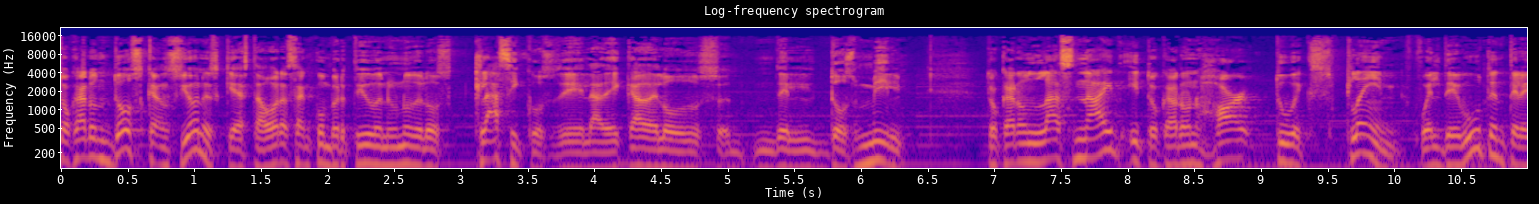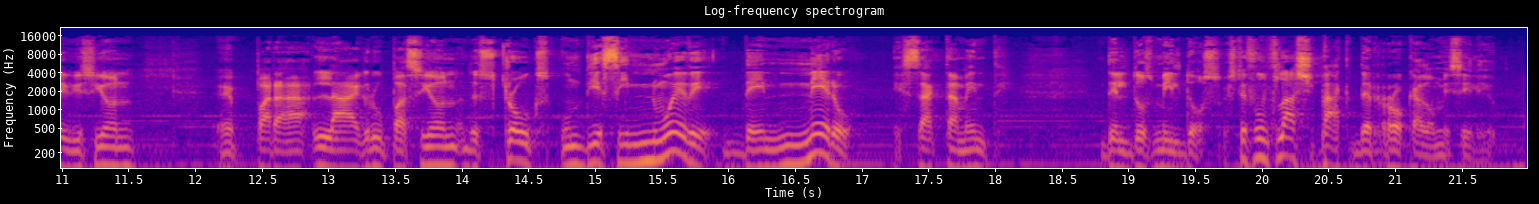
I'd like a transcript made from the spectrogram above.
tocaron dos canciones que hasta ahora se han convertido en uno de los clásicos de la década de los, del 2000. Tocaron Last Night y tocaron Hard to Explain. Fue el debut en televisión eh, para la agrupación The Strokes un 19 de enero exactamente del 2002. Este fue un flashback de rock a domicilio.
